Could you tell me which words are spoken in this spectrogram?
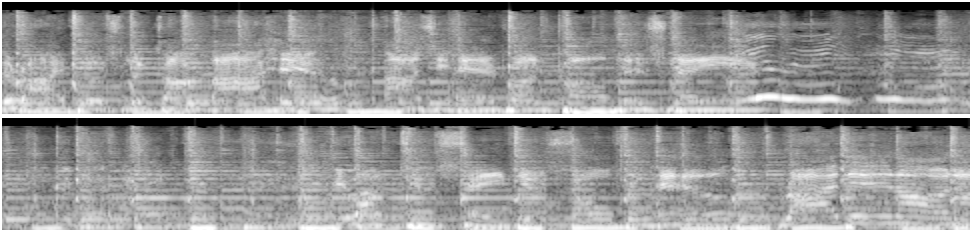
The riders looked on by him as he heard one call his name. If you want to save your soul from hell, riding on a.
